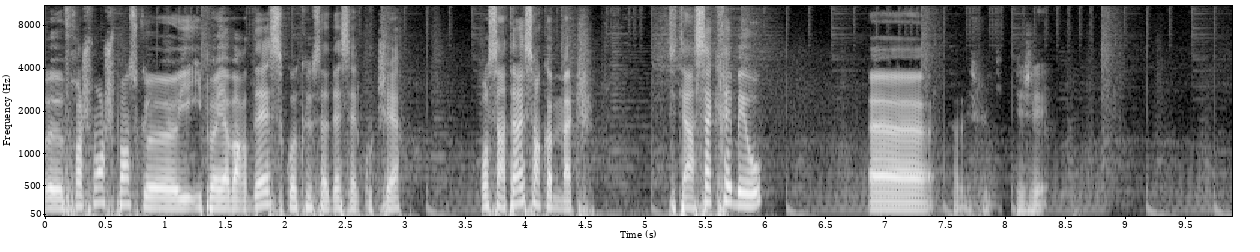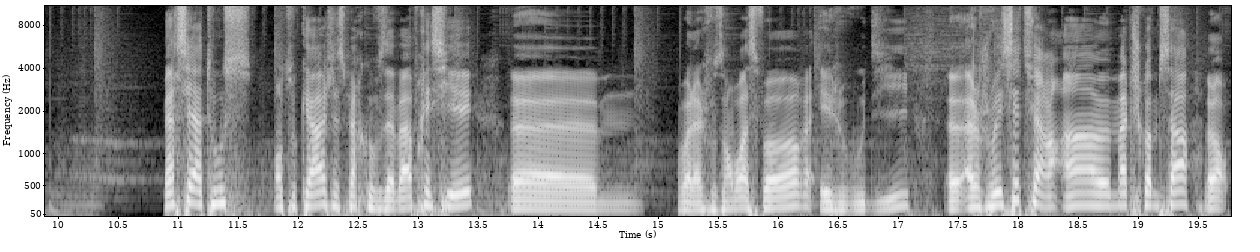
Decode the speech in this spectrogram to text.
Euh, franchement, je pense qu'il peut y avoir Death. Quoique sa Death, elle coûte cher. Bon, c'est intéressant comme match. C'était un sacré BO. Euh... Merci à tous. En tout cas, j'espère que vous avez apprécié. Euh, voilà, je vous embrasse fort et je vous dis... Euh, alors, je vais essayer de faire un match comme ça. Alors,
